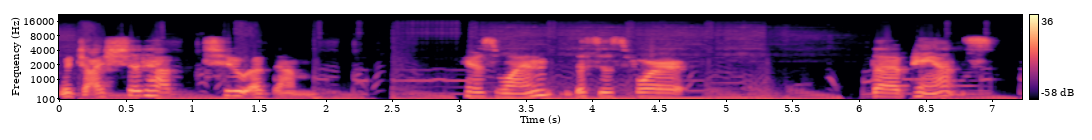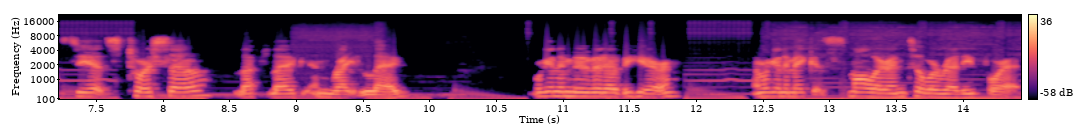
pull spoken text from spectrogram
which I should have two of them. Here's one. This is for the pants. See it's torso left leg and right leg. We're gonna move it over here and we're gonna make it smaller until we're ready for it.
